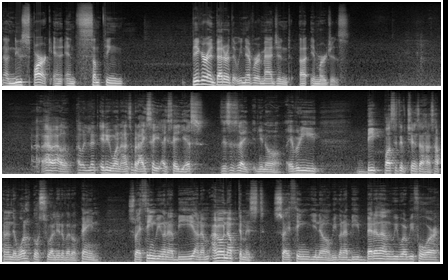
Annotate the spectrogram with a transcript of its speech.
a new spark and, and something bigger and better that we never imagined uh, emerges? I, I'll, I will let anyone answer, but I say I say yes. This is like you know every big positive change that has happened in the world goes through a little bit of pain. So I think we're gonna be, and I'm, I'm an optimist. So I think you know we're gonna be better than we were before.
